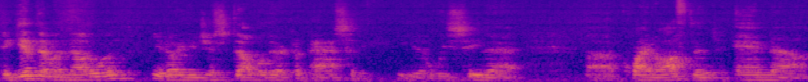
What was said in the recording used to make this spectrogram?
to give them another one, you know, you just double their capacity. You know, we see that, uh, quite often. And, uh,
